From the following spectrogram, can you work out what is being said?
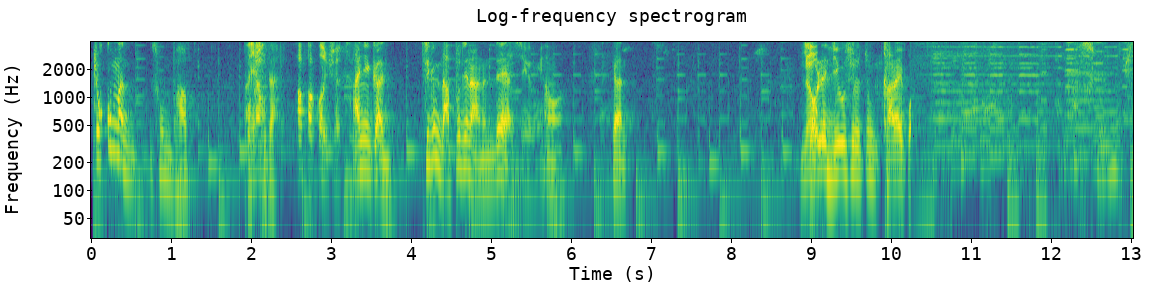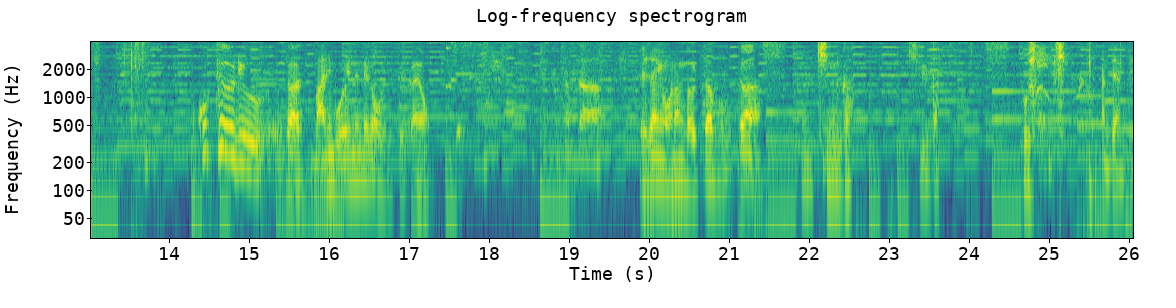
조금만 손봐 아니, 형, 봅시다 확 바꿔주셔도 돼요. 아니 그러니까 지금 나쁘진 않은데 아, 지금요? 어 그러니까 원래 네 옷으로 좀 갈아입고 코트류가 많이 모여있는 데가 어디 있을까요? 감사합니다 매장이 워낙 넓다 보니까 너무 긴가? 길다 우리 안돼 안돼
